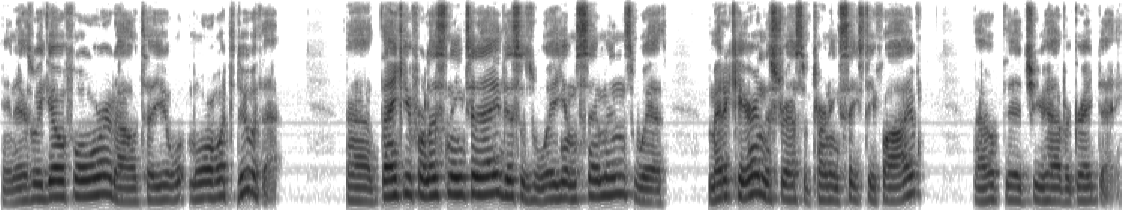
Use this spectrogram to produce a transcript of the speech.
And as we go forward, I'll tell you more what to do with that. Uh, thank you for listening today. This is William Simmons with Medicare and the stress of turning 65. I hope that you have a great day.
